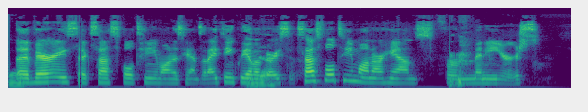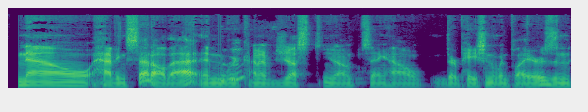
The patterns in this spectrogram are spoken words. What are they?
yeah. a very successful team on his hands, and I think we have a very successful team on our hands for many years. Now, having said all that, and we're Mm-hmm. kind of just, you know, saying how they're patient with players, and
